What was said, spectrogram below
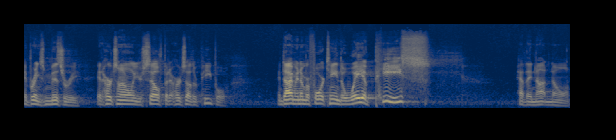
It brings misery. It hurts not only yourself, but it hurts other people. Indictment number 14 the way of peace have they not known.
